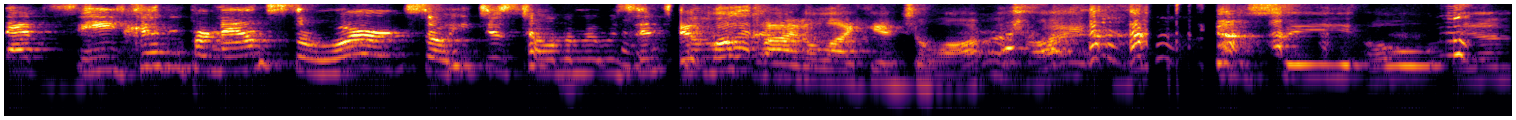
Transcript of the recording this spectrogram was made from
That's he couldn't pronounce the word, so he just told him it was It looked kind of like enchilada, right? N C O N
